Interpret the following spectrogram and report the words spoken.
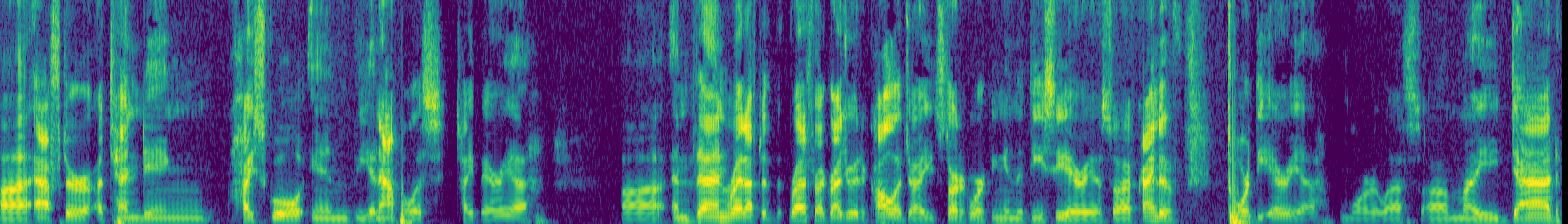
uh, after attending high school in the Annapolis type area. Uh, and then right after right after I graduated college, I started working in the DC area. So I've kind of toured the area more or less. Um, my dad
